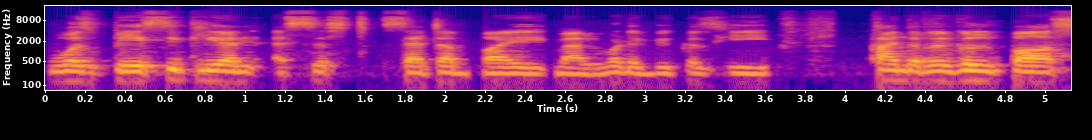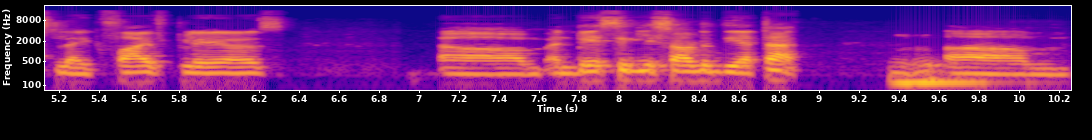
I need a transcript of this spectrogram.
was basically an assist set up by Valverde because he kind of wriggled past like five players um, and basically started the attack. Mhm. Um,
